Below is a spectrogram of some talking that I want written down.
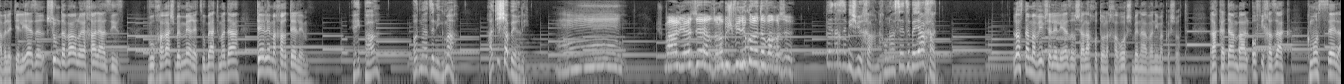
אבל את אליעזר שום דבר לא יכל להזיז, והוא חרש במרץ ובהתמדה תלם אחר תלם. היי פר, עוד מעט זה נגמר. אל תישבר לי. שמע, אליעזר, זה לא בשבילי כל הדבר הזה. בטח זה בשבילך, אנחנו נעשה את זה ביחד. לא סתם אביו של אליעזר שלח אותו לחרוש בין האבנים הקשות. רק אדם בעל אופי חזק, כמו סלע,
